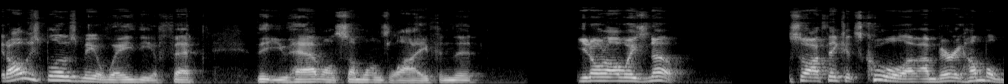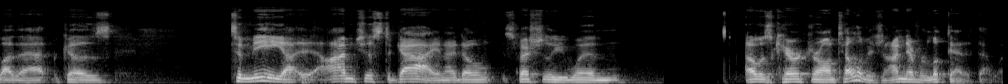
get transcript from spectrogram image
It always blows me away the effect that you have on someone's life, and that you don't always know so I think it's cool. I'm very humbled by that because to me, I, I'm just a guy, and I don't, especially when I was a character on television. I never looked at it that way.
